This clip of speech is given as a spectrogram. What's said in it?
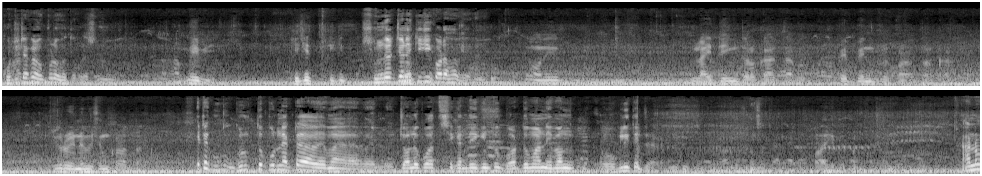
কোটি টাকার উপরে হতে পারে মেবি সৌন্দর্যনে কি কি করা হবে? অনেক লাইটিং দরকার তারপর পেভমেন্টগুলো করার দরকার কিছু রেনোভেশন করার দরকার। এটা গুরুত্বপূর্ণ একটা জলপথ সেখান থেকে কিন্তু বর্ধমান এবং হুগলিতে। করা আনু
